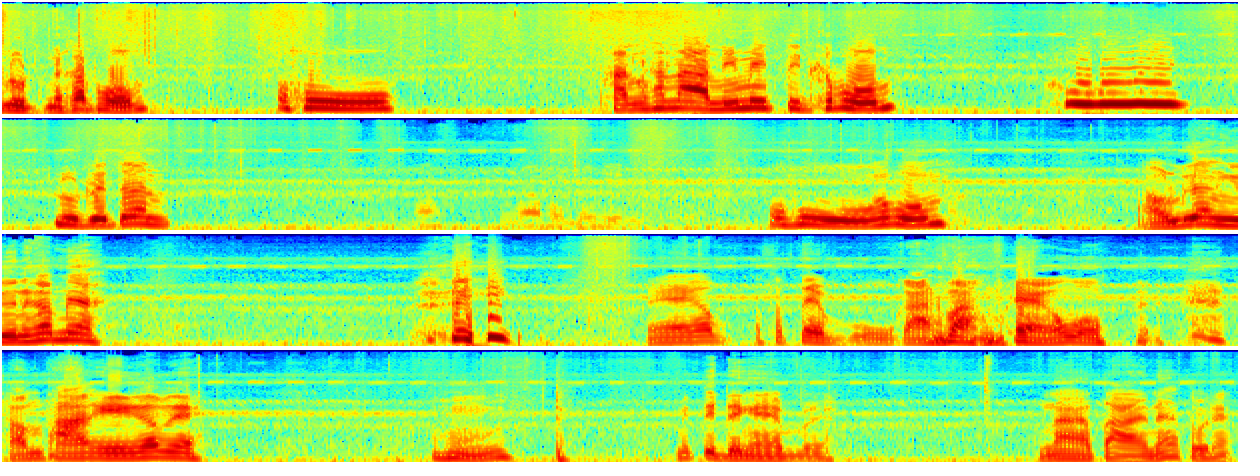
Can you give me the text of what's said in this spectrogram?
หลุดนะครับผม โอ้โหคันขนาดนี้ไม่ติดครับผมหุยหลุดเลยเติ้ลคือว่าผมไม่เห็น โอ้โหครับผม เอาเรื่องอยู่นะครับเนี่ยเฮ้ยยังไงครับสเต็ปโอ้การวางแผนของผมทำทางเองครับเนี่ยอื้อ หือไม่ติดได้ไงครับหน้าตายนะตัวเนี้ย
